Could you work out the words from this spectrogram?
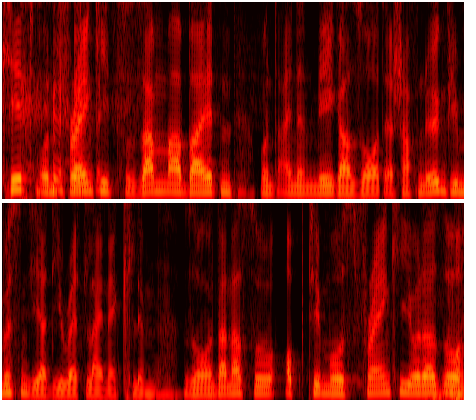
Kid und Frankie zusammenarbeiten und einen Megasort erschaffen. Irgendwie müssen die ja die Redline erklimmen. So, und dann hast du Optimus Frankie oder so,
